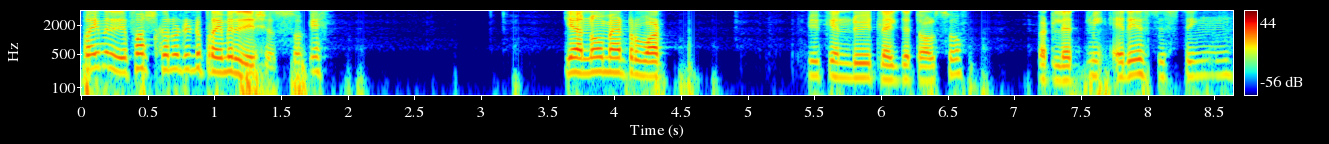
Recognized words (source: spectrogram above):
Primary first convert into primary ratios. Okay? Yeah no matter what you can do it like that also but let me erase this thing.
